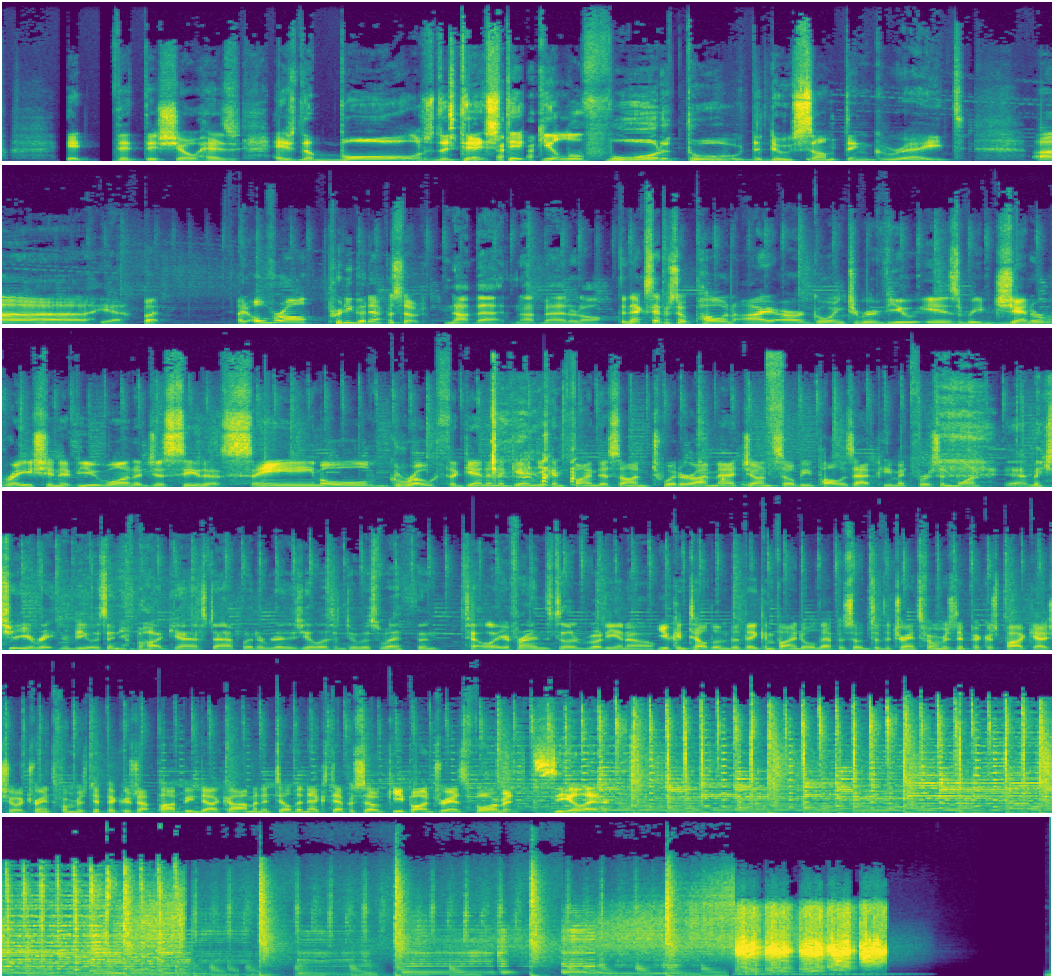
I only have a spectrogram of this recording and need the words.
it that this show has has the balls, the testicular fortitude to do something great. Uh, yeah, but overall, pretty good episode. Not bad. Not bad at all. The next episode Paul and I are going to review is Regeneration. If you want to just see the same old growth again and again, you can find us on Twitter. I'm at John Sobey. Paul is at P McPherson1. Yeah, make sure you rate and review us on your podcast app, whatever it is you listen to us with, and tell all your friends, tell everybody you know. You can tell them that they can find old episodes of the Transformers Nitpickers podcast show at transformersnitpickers.podbean.com. And until the next episode, keep on transforming. See you later.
